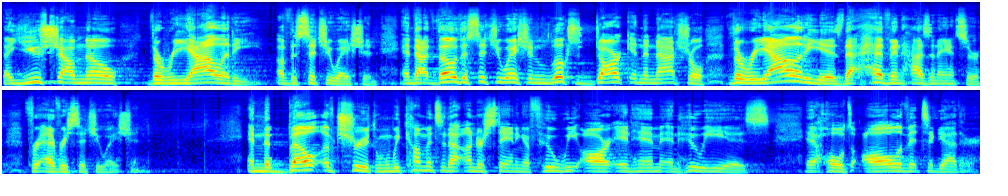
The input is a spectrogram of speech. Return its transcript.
That you shall know the reality of the situation. And that though the situation looks dark in the natural, the reality is that heaven has an answer for every situation. And the belt of truth, when we come into that understanding of who we are in Him and who He is, it holds all of it together.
